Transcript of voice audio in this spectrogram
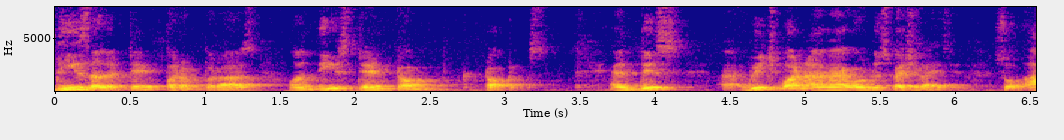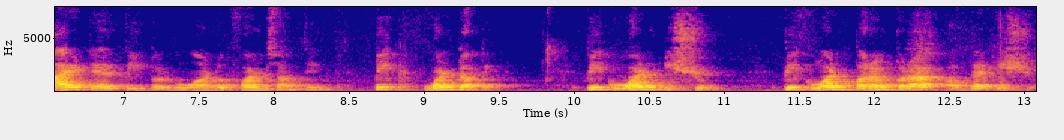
these are the 10 paramparas on these 10 tom- topics. And this, uh, which one am I going to specialize in? So I tell people who want to fund something, pick one topic, pick one issue, pick one parampara of that issue.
